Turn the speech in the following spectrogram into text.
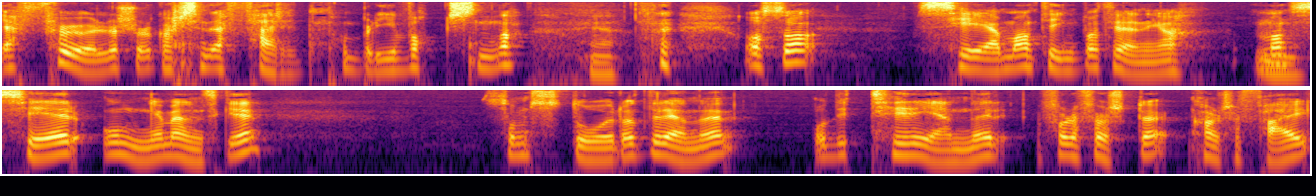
jeg føler sjøl kanskje at jeg er i ferd med å bli voksen, da. Ja. og så ser man ting på treninga. Man Mm. ser unge mennesker som står og trener, og de trener for det første kanskje feil.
